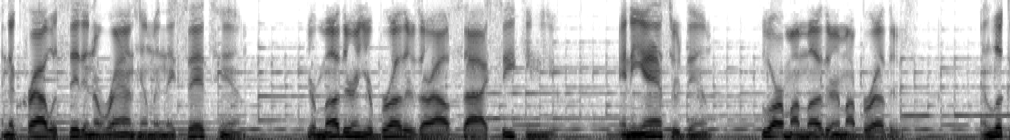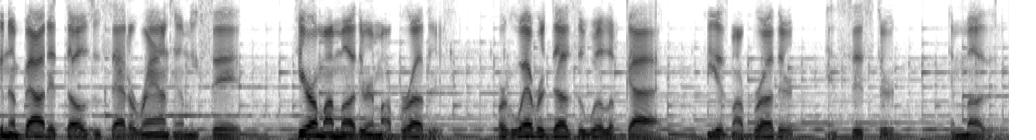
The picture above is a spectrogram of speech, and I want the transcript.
And the crowd was sitting around him, and they said to him, Your mother and your brothers are outside seeking you. And he answered them, Who are my mother and my brothers? And looking about at those who sat around him, he said, Here are my mother and my brothers. For whoever does the will of God, he is my brother and sister and mother.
